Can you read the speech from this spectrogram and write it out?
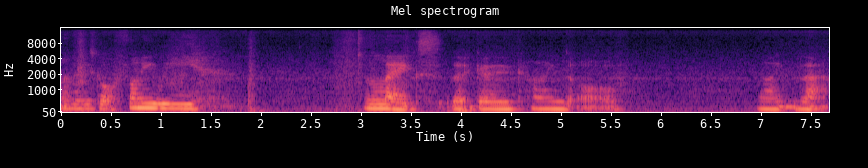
And then he's got funny wee legs that go kind of like that.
